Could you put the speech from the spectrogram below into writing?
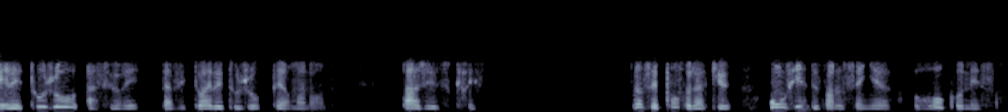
elle est toujours assurée la victoire est toujours permanente. par Jésus-Christ. Donc c'est pour cela que on vient devant le Seigneur reconnaissant.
